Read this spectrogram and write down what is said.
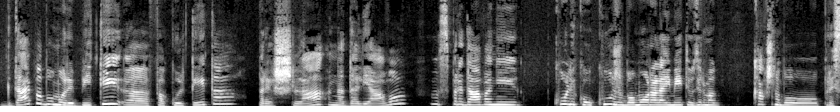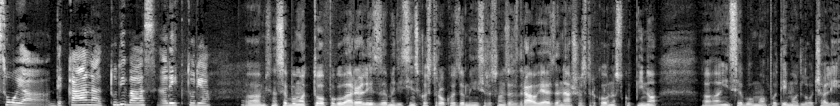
Kdaj pa bo more biti uh, fakulteta prešla nadaljavo s predavanji, koliko okužb bo morala imeti oziroma kakšna bo presoja dekana, tudi vas, rektorja? Mislim, da se bomo to pogovarjali z medicinsko stroko, z Ministrstvom za zdravje, za našo strokovno skupino in se bomo potem odločali.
